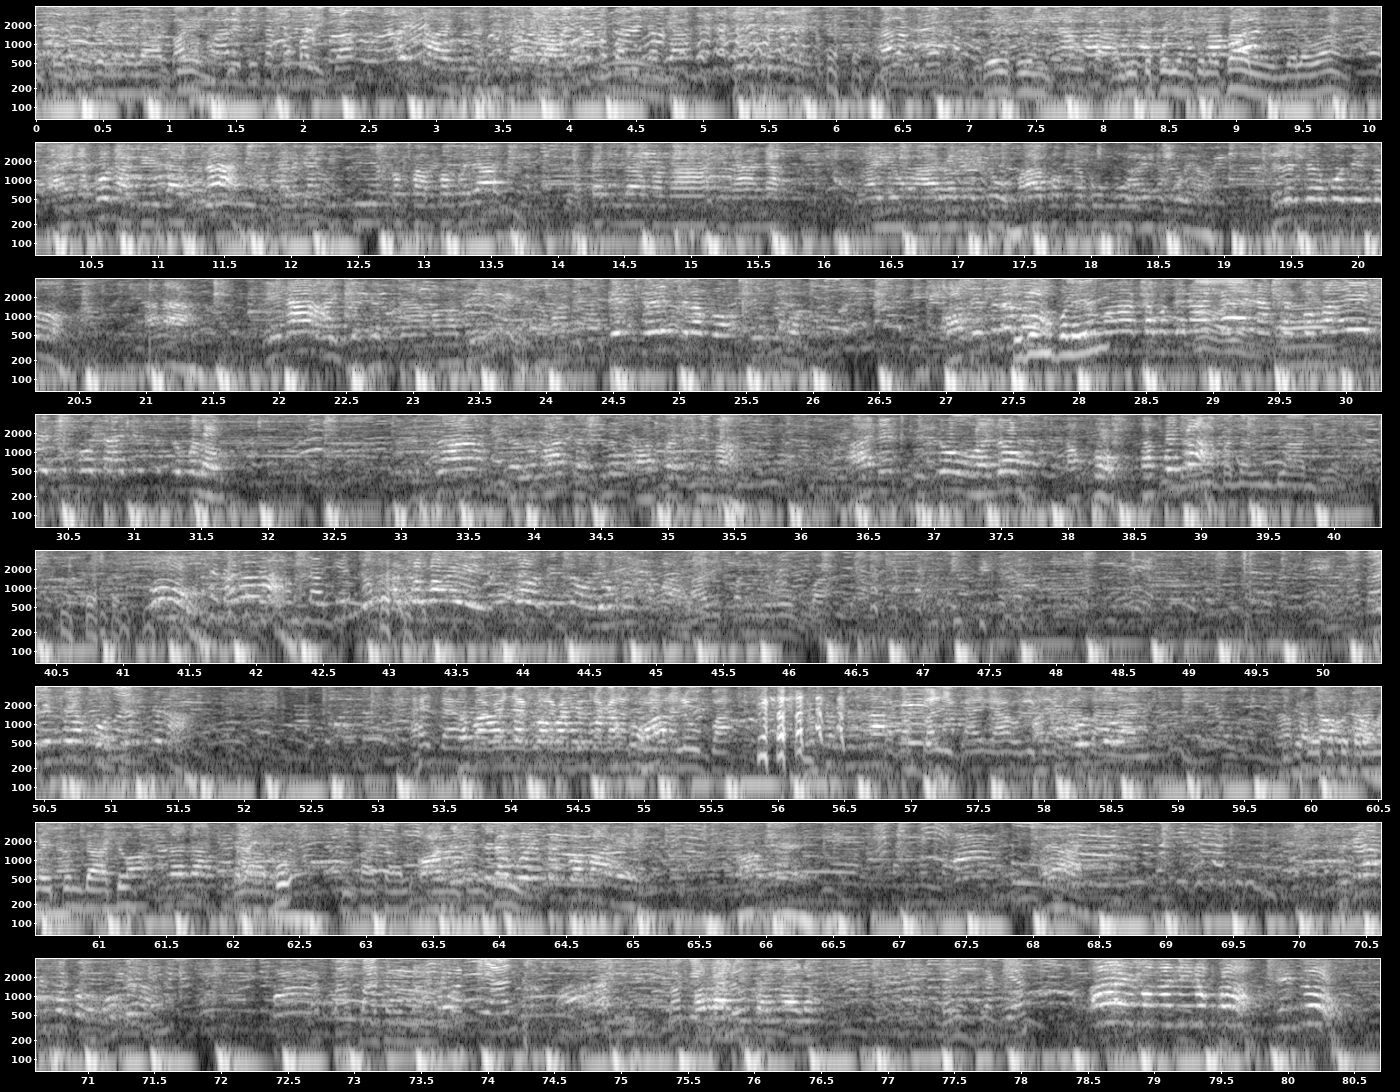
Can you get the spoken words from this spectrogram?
Ng. Bakit maripit ang pabalik ka? Ay, tayo pala si Kaka. Yung pabalik ka sige. Kala ko ba paputi Yan po yung, andito po yung kinasal, dalawa. Ay na po, nakita ko na. Ang talagang hindi yung magpapabaya sa kanilang mga inaanak ngayong araw na ito habang nabubuhay na po yan. Diretso na po dito. Sana. Ina, ay gaganda na mga nakatin, diretso na po. Dito po. O, dito na po. Tubong mo pala yan? Yung mga kamag-anakan ng pagbabae, pwede po tayo dito tumulong. Isa, dalawa, tatlo, apat, lima. Anim, pito, walo, sampo. Sampo ba? Napadalong vlogger. Oo, ano pagbabae, Diretso na po, diretso na. Ay, tabagan niya kung nakapunta ka ng na lupa. Yung Nakabalik ay kaulit na kasalan. Ito po sa barangay Pundado. lalaki tayo. Malabo. Yung kasal. O, Yung diretso na kinasal. po yung pagbabae. Okay. Ayan. Sige lang, isa ko. Okay lang. Bakit Marami ano? tayong alam. Anong sasakyan? Ay, mga ninong pa! Dito!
